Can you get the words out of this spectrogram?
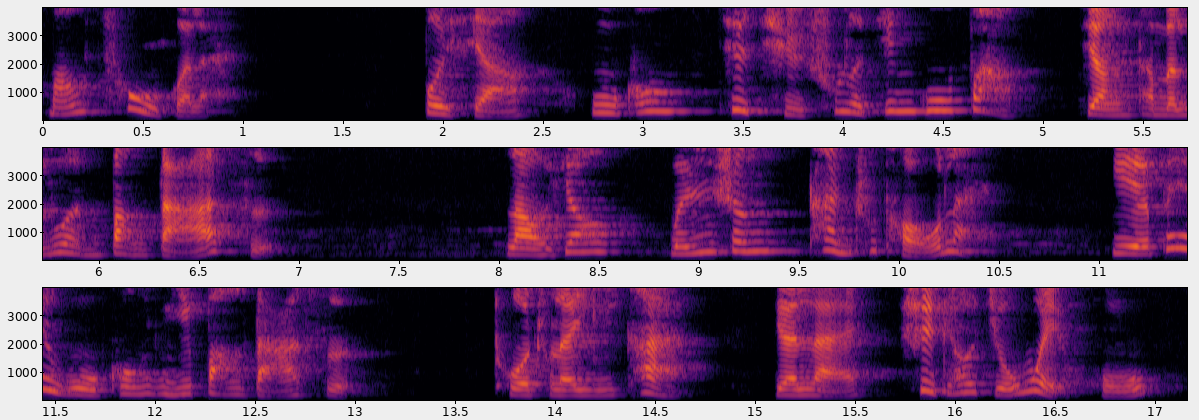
忙凑过来，不想。悟空却取出了金箍棒，将他们乱棒打死。老妖闻声探出头来，也被悟空一棒打死。拖出来一看，原来是条九尾狐。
